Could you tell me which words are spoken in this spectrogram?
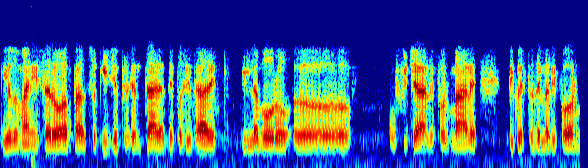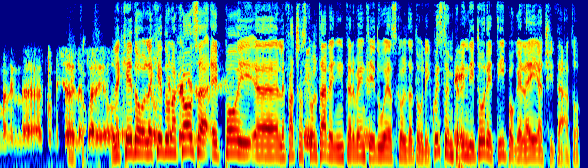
Io domani sarò a Palazzo Chigi a presentare, a depositare il lavoro eh, ufficiale, formale di questa della riforma della commissione ecco. della quale ho, le chiedo, le chiedo una cosa e poi eh, le faccio ascoltare sì. gli interventi sì. dei due ascoltatori questo imprenditore sì. tipo che lei ha citato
